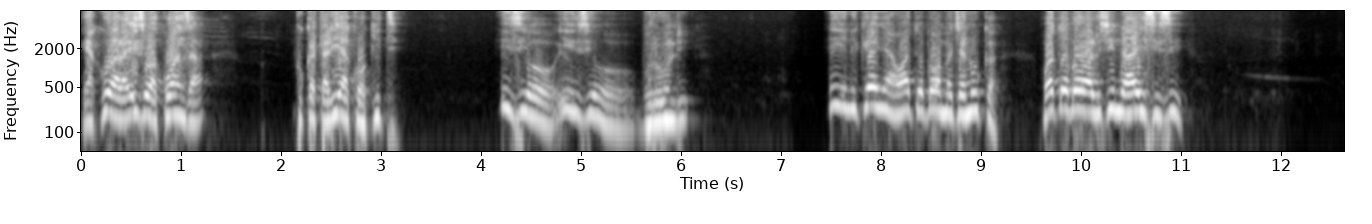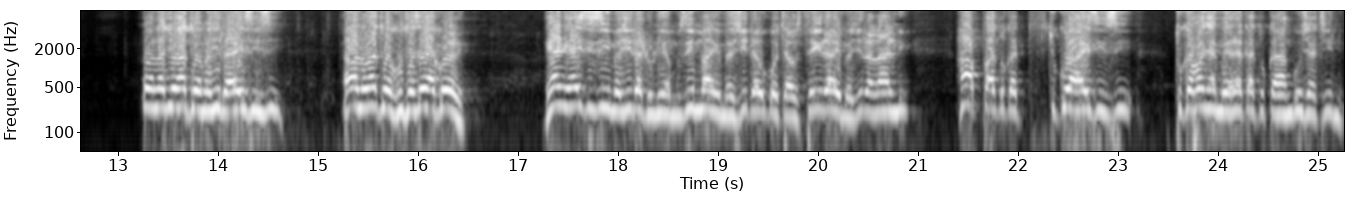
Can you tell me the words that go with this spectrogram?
ya kuwa rais wa kwanza kukatalia kwa kiti hii sio hii sio burundi. Hii ni kenya watu ambao wamechanuka watu ambao walishinda icc wanajua watu wameshinda icc hawa ni watu wa kuchezea kweli yaani ICC imeshinda dunia mzima imeshinda huko cha Australia imeshinda nani? Hapa tukachukua ICC tukafanya mieleka tukaangusha chini.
